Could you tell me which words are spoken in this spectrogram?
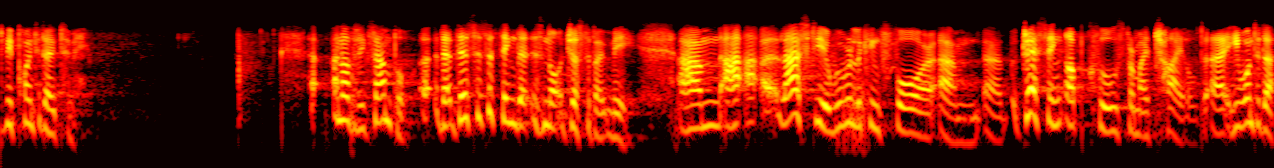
to be pointed out to me. Another example uh, that this is a thing that is not just about me. Um, I, I, last year, we were looking for um, uh, dressing up clothes for my child. Uh, he wanted a,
